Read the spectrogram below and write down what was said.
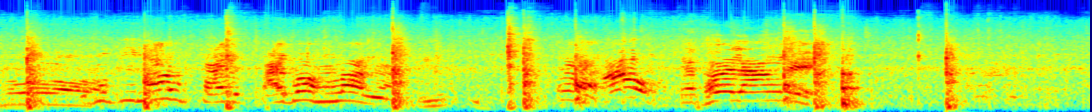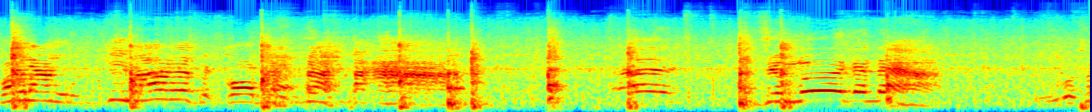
โอ้กูกินน้ำไปไปพ่อข้างล่างอะ เอ้ยเอ้าจะถอยหลังดิข้างล่างกินน้ำแล้วไปกอบเนี่ยเอ้ยจะมือกันได้ฮะกูเส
